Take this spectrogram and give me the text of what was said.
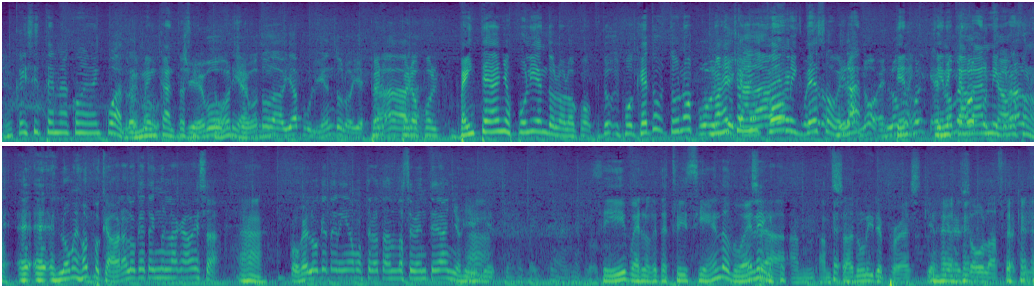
¿Nunca hiciste nada con Eden 4? a mí me Loco, encantó esa llevo, historia. Llevo todavía puliéndolo y está... Pero, pero por 20 años puliéndolo, loco. ¿Tú- ¿Por qué tú, tú no, no has hecho ni un cómic de eso, Mira, verdad? no, es lo Tienes- mejor, es tienes lo que mejor hablar al ahora micrófono. lo- es, es- lo mejor porque ahora lo que tengo en la cabeza, Ajá. coge lo que teníamos tratando hace 20 años y... Ah. y- tiene 20 años, loco. Sí, pues lo que te estoy diciendo, O duele. sea, I'm, I'm suddenly depressed. ¿Quién tiene Zoloft aquí?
